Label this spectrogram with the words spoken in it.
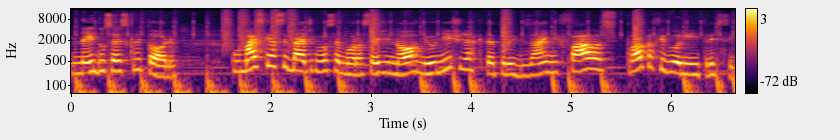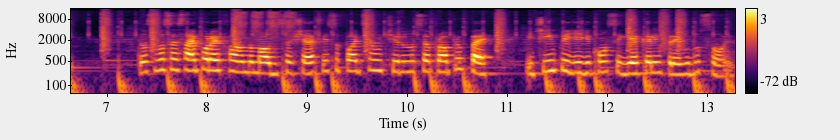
nem do seu escritório. Por mais que a cidade que você mora seja enorme, o nicho de arquitetura e design fala, troca figurinha entre si. Então, se você sai por aí falando mal do seu chefe, isso pode ser um tiro no seu próprio pé e te impedir de conseguir aquele emprego dos sonhos.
